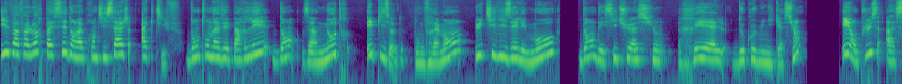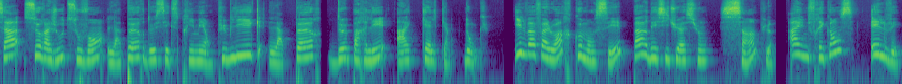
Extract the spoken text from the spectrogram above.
Il va falloir passer dans l'apprentissage actif, dont on avait parlé dans un autre épisode. Donc vraiment, utiliser les mots dans des situations réelles de communication. Et en plus, à ça se rajoute souvent la peur de s'exprimer en public, la peur de parler à quelqu'un. Donc, il va falloir commencer par des situations simples à une fréquence élevée.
